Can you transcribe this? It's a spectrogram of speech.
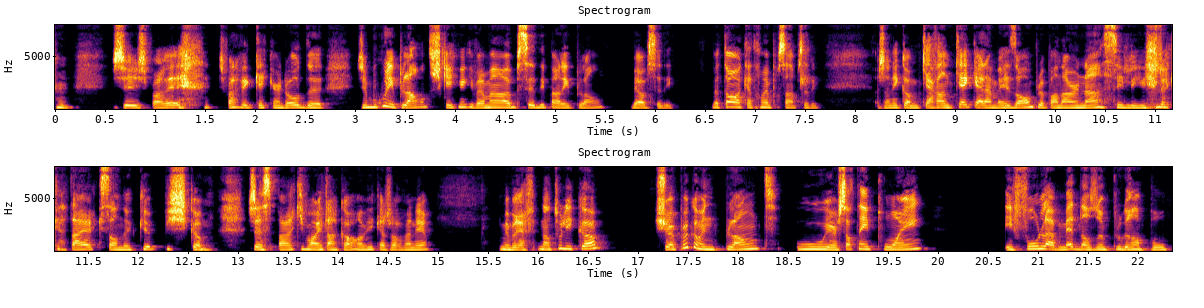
je, je, parlais, je parlais avec quelqu'un d'autre j'aime beaucoup les plantes, je suis quelqu'un qui est vraiment obsédé par les plantes bien obsédée. Mettons à 80% obsédée. J'en ai comme 40 cakes à la maison, puis pendant un an, c'est les locataires qui s'en occupent, puis je suis comme, j'espère qu'ils vont être encore en vie quand je vais revenir. Mais bref, dans tous les cas, je suis un peu comme une plante où, à un certain point, il faut la mettre dans un plus grand pot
